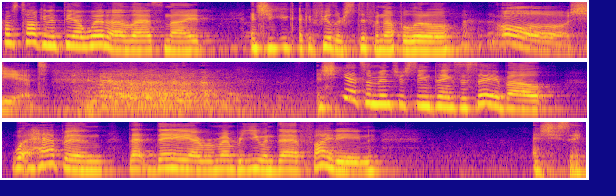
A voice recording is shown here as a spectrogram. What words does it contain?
I was talking to Tia Hueta last night, and she I could feel her stiffen up a little. Oh shit. and she had some interesting things to say about what happened that day. I remember you and Dad fighting, and she said,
